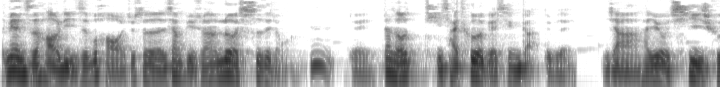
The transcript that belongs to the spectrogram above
面子好，里子不好，就是像比如说像乐视这种，嗯，对，那时候题材特别性感，对不对？你想啊，它又有汽车，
